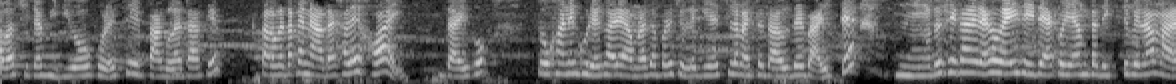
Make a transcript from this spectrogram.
আবার সেটা ভিডিও করেছে এই পাগলাটাকে। পাগলাটাকে না দেখালে হয়, যাই হোক। তো ওখানে ঘুরে ঘাড়ে আমরা তারপরে চলে গিয়েছিলাম একটা দাদুদের বাড়িতে। তো সেখানে দেখো গাইজ এই যে অ্যাকোরিয়ামটা দেখতে পেলাম। আর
